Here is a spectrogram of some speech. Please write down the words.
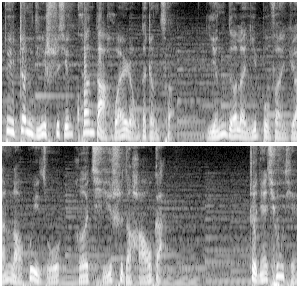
对政敌实行宽大怀柔的政策，赢得了一部分元老贵族和骑士的好感。这年秋天，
